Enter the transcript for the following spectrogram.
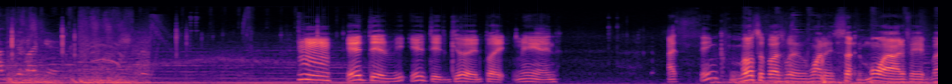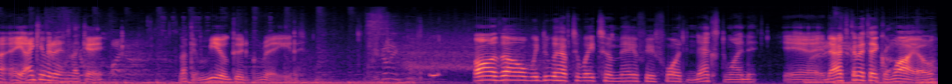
Like it? Hmm. It did. It did good, but man, I think most of us would have wanted something more out of it. But hey, I give it a, like a like a real good grade. Although we do have to wait till May before the next one. Yeah, that's gonna take a while.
